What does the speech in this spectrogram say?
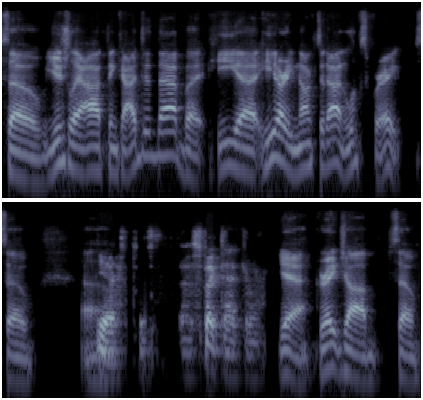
So usually I think I did that, but he uh he already knocked it out and looks great. So um, yeah, uh, spectacular. Yeah, great job. So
